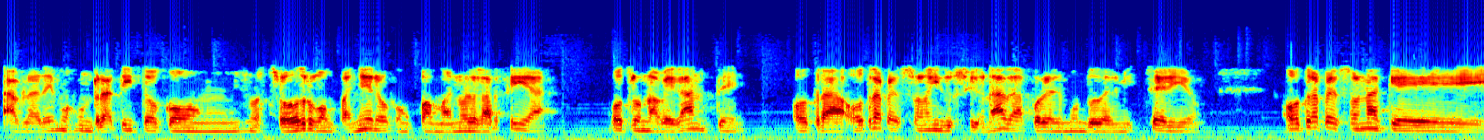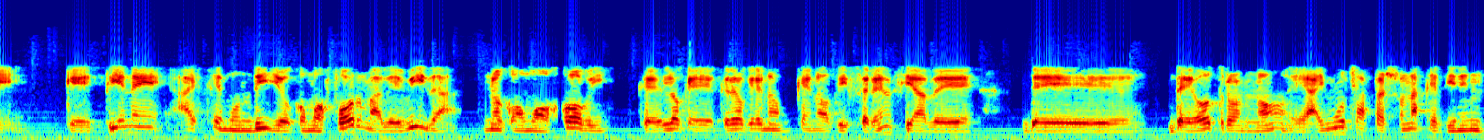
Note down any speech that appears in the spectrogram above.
hablaremos un ratito con nuestro otro compañero, con Juan Manuel García, otro navegante, otra otra persona ilusionada por el mundo del misterio, otra persona que que tiene a este mundillo como forma de vida, no como hobby, que es lo que creo que nos, que nos diferencia de, de, de otros ¿no? Eh, hay muchas personas que tienen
